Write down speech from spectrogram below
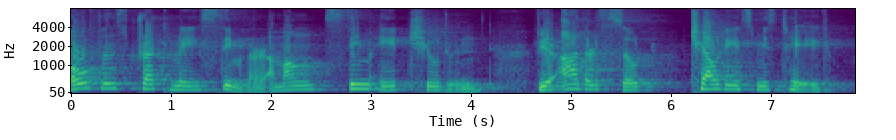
often strikingly similar among same-age children, where others saw childish mistake.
